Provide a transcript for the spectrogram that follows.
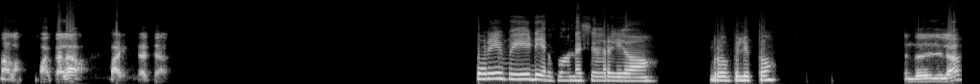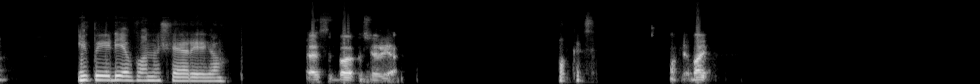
നാളെ പാക്കല. ബൈ ടാറ്റ ചെറിയ പേടിയാ ഫോണ് ഷെയർ ചെയ്യോ? ഗ്രൂപ്പിൽ ഇപ്പോ? എന്താ ചെയ്തില്ല ഈ പി ഡി എഫ് ഒന്ന് ഷെയർ ചെയ്യോ? ഷെയർ ചെയ്യാം. Okay okay bye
